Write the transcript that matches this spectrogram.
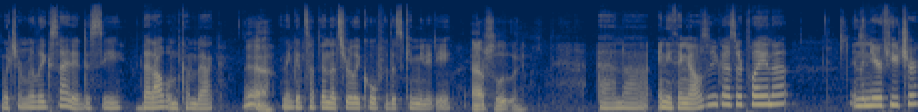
which I'm really excited to see that album come back. Yeah, I think it's something that's really cool for this community. absolutely. And uh, anything else that you guys are playing at in the near future?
